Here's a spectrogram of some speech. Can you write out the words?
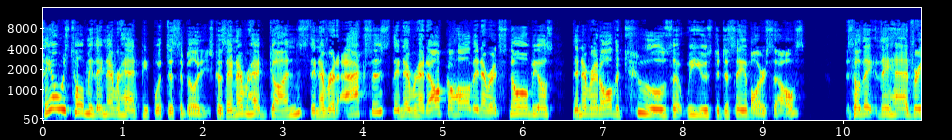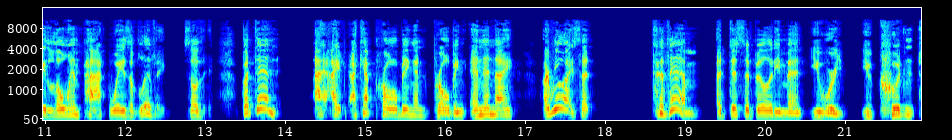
they always told me they never had people with disabilities because they never had guns, they never had axes, they never had alcohol, they never had snowmobiles, they never had all the tools that we use to disable ourselves. So they, they had very low impact ways of living. So, but then I, I, I kept probing and probing, and then I, I realized that to them, a disability meant you were, you couldn't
